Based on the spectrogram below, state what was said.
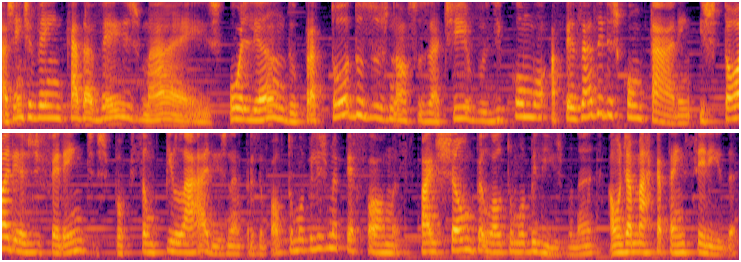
A gente vem cada vez mais olhando para todos os nossos ativos e como, apesar deles contarem histórias diferentes, porque são pilares, né? Por exemplo, automobilismo é performance, paixão pelo automobilismo, né? Onde a marca está inserida.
